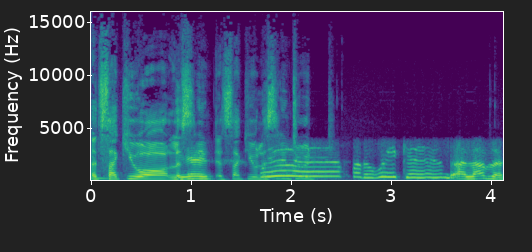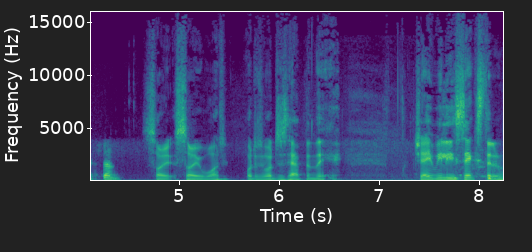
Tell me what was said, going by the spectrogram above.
It's like you are listening Yes. it's like you're listening to it. Ah, for the weekend. I love that song. Sorry, sorry, what? What, is, what just happened there? Jamie Lee Sexton.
